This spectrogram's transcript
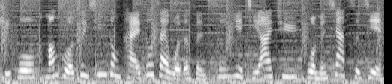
直播。芒果最新动态都在我的粉丝页及 IG，我们下次见。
